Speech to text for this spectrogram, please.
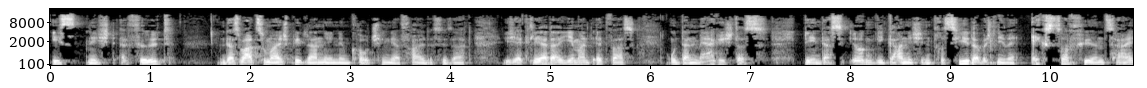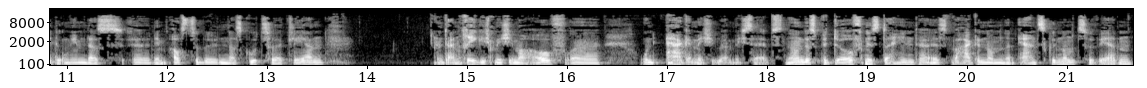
ist nicht erfüllt. Und das war zum Beispiel dann in dem Coaching der Fall, dass sie sagt, ich erkläre da jemand etwas und dann merke ich, dass den das irgendwie gar nicht interessiert, aber ich nehme extra für ihn Zeit, um ihm das, äh, dem Auszubilden, das gut zu erklären. Und dann rege ich mich immer auf äh, und ärgere mich über mich selbst. Ne? Und das Bedürfnis dahinter ist, wahrgenommen und ernst genommen zu werden.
